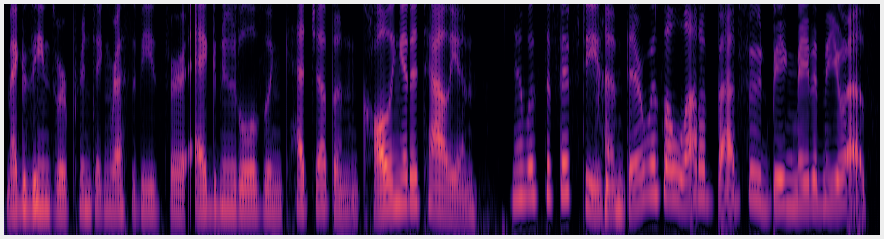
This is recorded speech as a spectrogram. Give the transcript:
Magazines were printing recipes for egg noodles and ketchup and calling it Italian. It was the 50s. And there was a lot of bad food being made in the US.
